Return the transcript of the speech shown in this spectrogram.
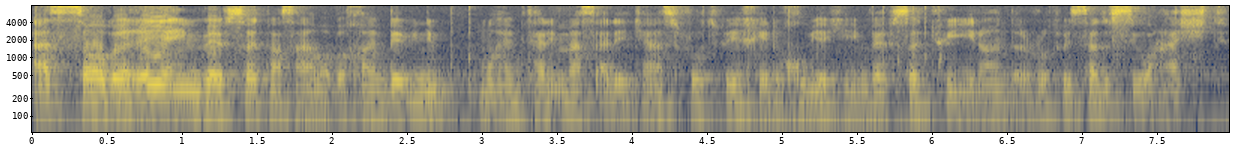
از سابقه این وبسایت مثلا ما بخوایم ببینیم مهمترین مسئله که هست رتبه خیلی خوبیه که این وبسایت توی ایران داره. رتبه 138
